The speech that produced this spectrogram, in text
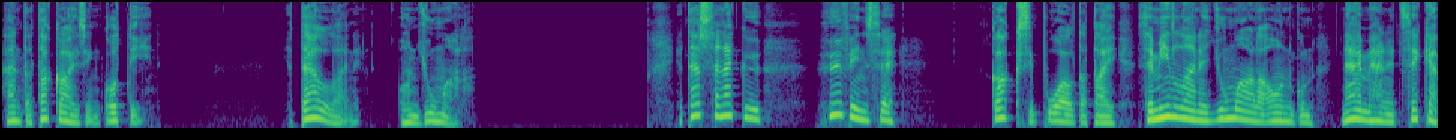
häntä takaisin kotiin. Ja tällainen on Jumala. Ja tässä näkyy hyvin se kaksi puolta tai se millainen Jumala on, kun näemme hänet sekä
